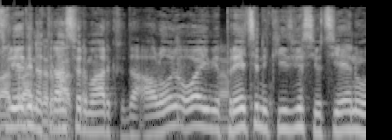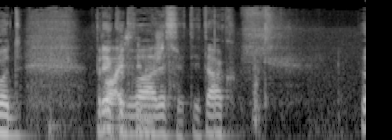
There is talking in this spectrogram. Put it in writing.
na vrijedi na transfer marketu. da, ali ovaj im je Da. predsjednik izvjesio cijenu od preko 20 i 20 i tako. E,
